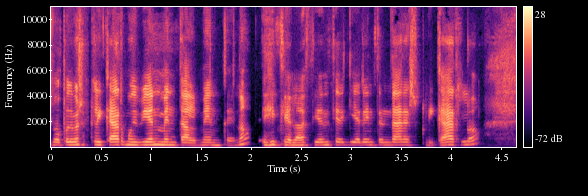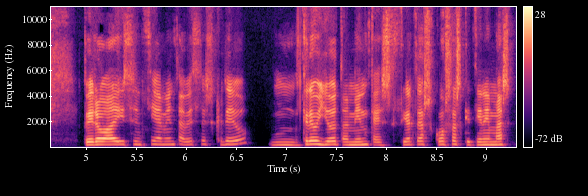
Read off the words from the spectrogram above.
no podemos explicar muy bien mentalmente, ¿no? Y que la ciencia quiere intentar explicarlo, pero hay sencillamente a veces creo, mm, creo yo también que hay ciertas cosas que tiene más,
